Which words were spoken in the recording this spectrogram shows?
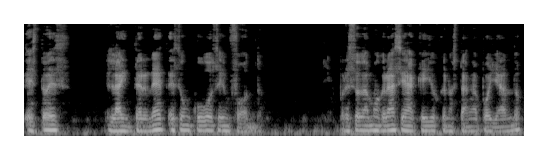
Esto es, la internet es un cubo sin fondo. Por eso damos gracias a aquellos que nos están apoyando.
